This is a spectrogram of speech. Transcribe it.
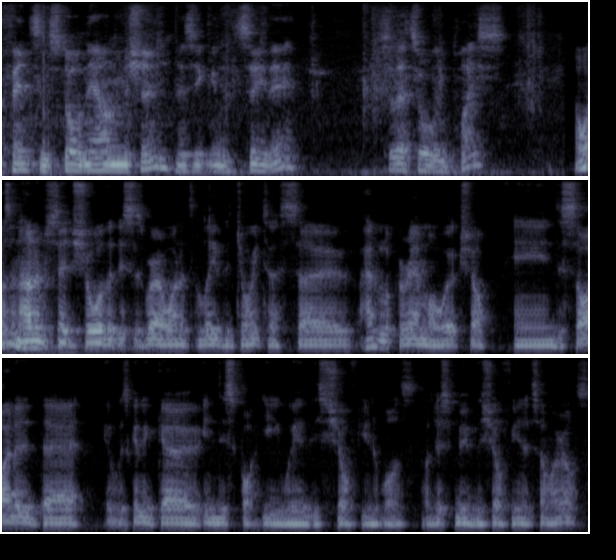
Fence installed now on the machine, as you can see there. So that's all in place. I wasn't 100% sure that this is where I wanted to leave the jointer, so I had a look around my workshop and decided that it was going to go in this spot here where this shelf unit was. I just moved the shelf unit somewhere else.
